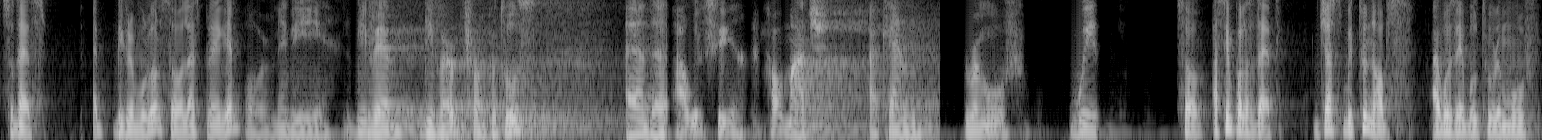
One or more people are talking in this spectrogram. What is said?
So that's a big removal. So let's play again. Or maybe D-Verb, D-Verb from Pro Tools, and uh, I will see how much I can remove with. So as simple as that, just with two knobs I was able to remove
